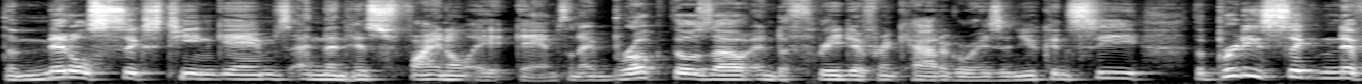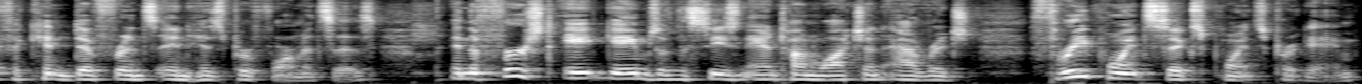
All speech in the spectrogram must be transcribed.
the middle 16 games, and then his final eight games. And I broke those out into three different categories, and you can see the pretty significant difference in his performances. In the first eight games of the season, Anton Watson averaged 3.6 points per game.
